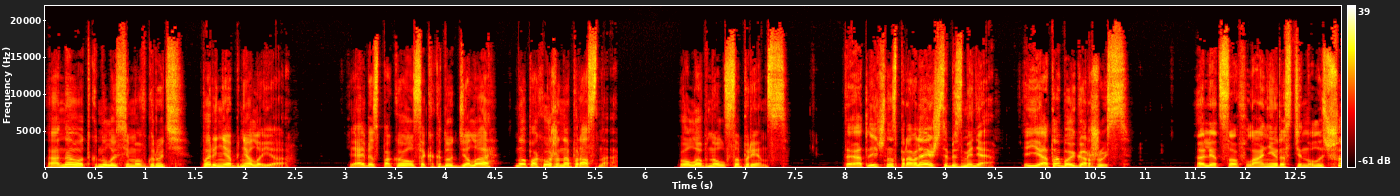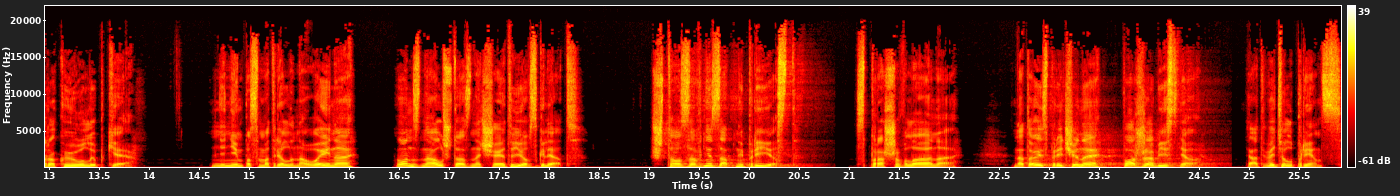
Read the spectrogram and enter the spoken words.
Она уткнулась ему в грудь, парень обнял её. «Я беспокоился, как идут дела, но, похоже, напрасно», — улыбнулся принц. «Ты отлично справляешься без меня. Я тобой горжусь». Лицо Флани растянулось в широкой улыбке. Ниним посмотрела на Уэйна. Он знал, что означает её взгляд. «Что за внезапный приезд?» – спрашивала она. «На то есть причины, позже объясню», – ответил принц.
